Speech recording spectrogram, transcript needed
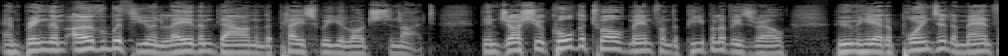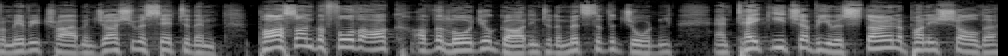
and bring them over with you and lay them down in the place where you lodge tonight. Then Joshua called the 12 men from the people of Israel, whom he had appointed, a man from every tribe. And Joshua said to them, Pass on before the ark of the Lord your God into the midst of the Jordan, and take each of you a stone upon his shoulder,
